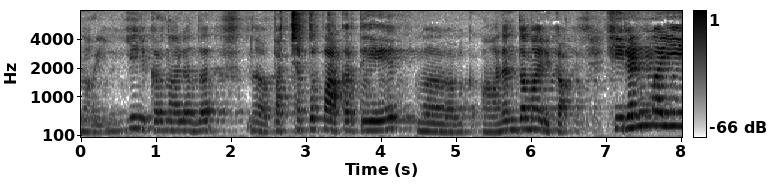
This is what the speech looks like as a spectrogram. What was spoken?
നിറയെ ഇരിക്കറന്നാല എന്താ പച്ചപ്പ് പാക്കർത്തിയെ ആനന്ദമായിരിക്കാം. ഹിരൺമയി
